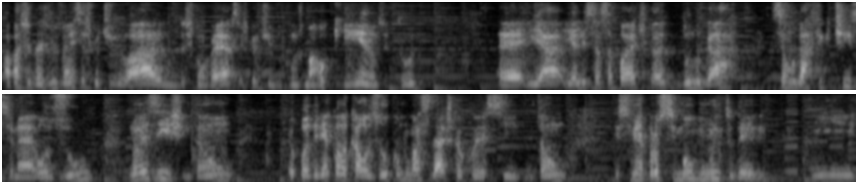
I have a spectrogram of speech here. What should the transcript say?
a, partir das vivências que eu tive lá, das conversas que eu tive com os marroquinos e tudo. É, e, a, e a licença poética do lugar ser um lugar fictício, né? O Zul não existe. Então eu poderia colocar o Zul como uma cidade que eu conheci. Então, isso me aproximou muito dele. E,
